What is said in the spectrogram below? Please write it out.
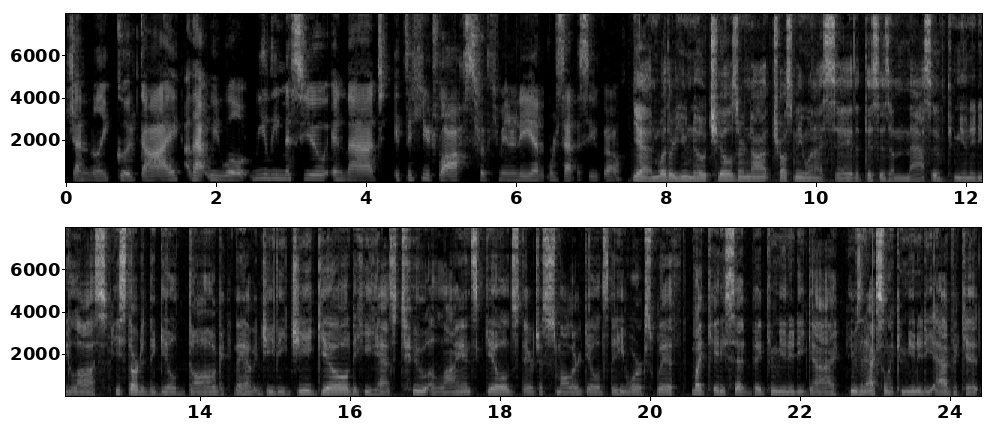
genuine really good guy, uh, that we will really miss you and that it's a huge loss for the community and we're sad to see you go. Yeah, and whether you know Chills or not, trust me when I say that this is a massive community loss. He started the guild Dog. They have a GVG guild. He has two alliance guilds. They're just smaller guilds that he works with. Like Katie said, big community guy. He was an excellent community advocate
